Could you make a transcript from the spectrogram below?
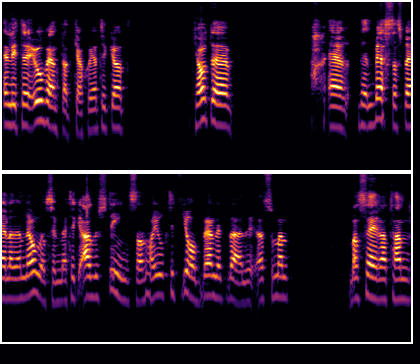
en lite oväntad kanske. Jag tycker att kanske inte är den bästa spelaren någonsin. Men jag tycker Augustinsson har gjort sitt jobb väldigt väl. Alltså man, man ser att han,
